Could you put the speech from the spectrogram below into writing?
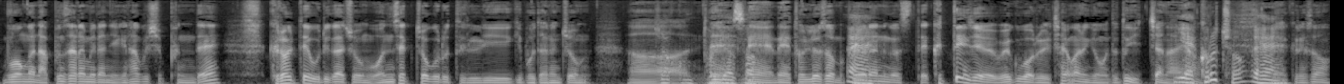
무언가 나쁜 사람이라는 얘기는 하고 싶은데 그럴 때 우리가 좀 원색적으로 들리기보다는 좀 어, 돌려서. 네, 네, 네, 돌려서 표현하는 것을 때 그때 이제 외국어를 차용하는 경우도 있잖아요. 예, 그렇죠. 예. 네, 그래서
